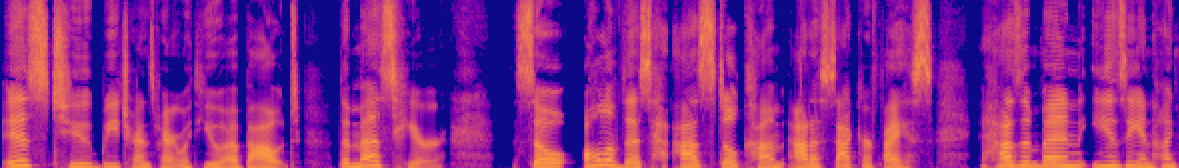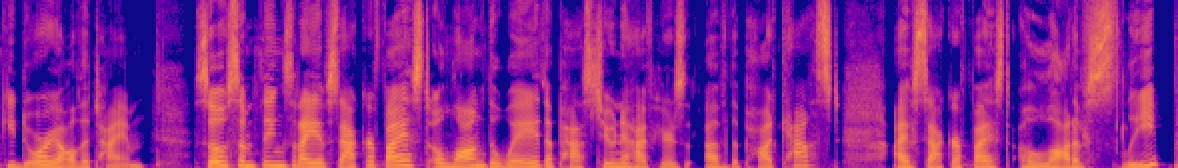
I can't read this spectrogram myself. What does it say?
is to be transparent with you about the mess here. So, all of this has still come at a sacrifice. It hasn't been easy and hunky dory all the time. So, some things that I have sacrificed along the way, the past two and a half years of the podcast, I've sacrificed a lot of sleep.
